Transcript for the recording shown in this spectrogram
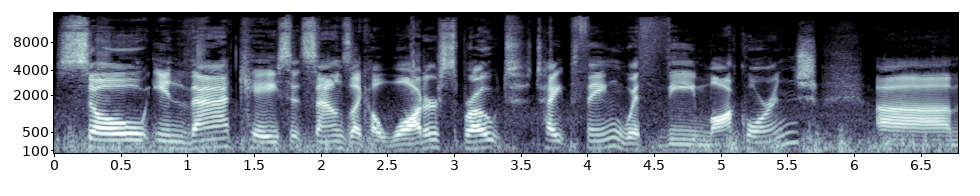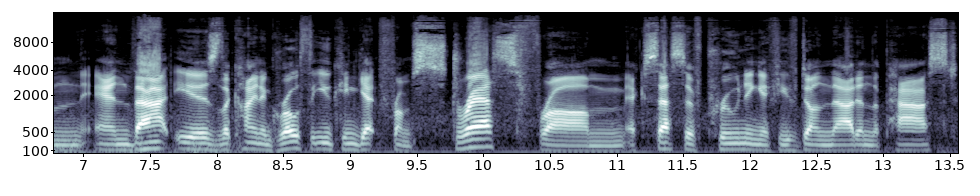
So in that case, it sounds like a water sprout type thing with the mock orange. Um, and that is the kind of growth that you can get from stress, from excessive pruning if you've done that in the past.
